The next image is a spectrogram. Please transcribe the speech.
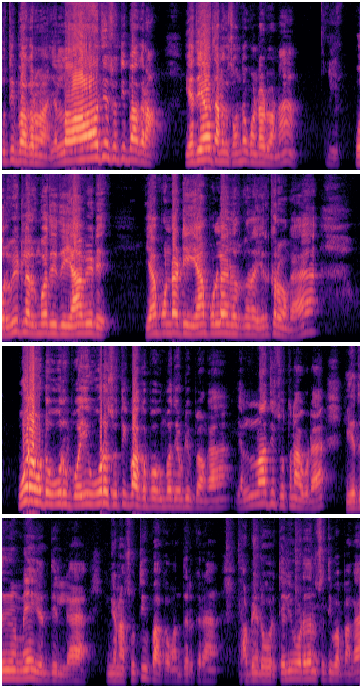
சுற்றி பார்க்குறவன் எல்லாத்தையும் சுற்றி பார்க்குறான். எதையாவது தனக்கு சொந்தம் கொண்டாடுவானா? இல்ல. ஒரு வீட்டில் இருக்கும்போது இது என் வீடு என் பொண்டாட்டி என் பிள்ளைன்னு இருக்கிற இருக்கிறவங்க ஊரை விட்டு ஊர் போய் ஊரை சுற்றி பார்க்க போகும்போது எப்படி இருப்பாங்க? எல்லாத்தையும் சுற்றினா கூட எதுவுமே எந்த இல்லை. இங்கே நான் சுற்றி பார்க்க வந்திருக்கிறேன் அப்படின்ற ஒரு தெளிவோடு தானே சுற்றி பார்ப்பாங்க.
